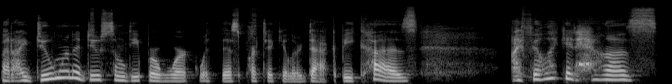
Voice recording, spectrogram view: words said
but I do want to do some deeper work with this particular deck because I feel like it has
